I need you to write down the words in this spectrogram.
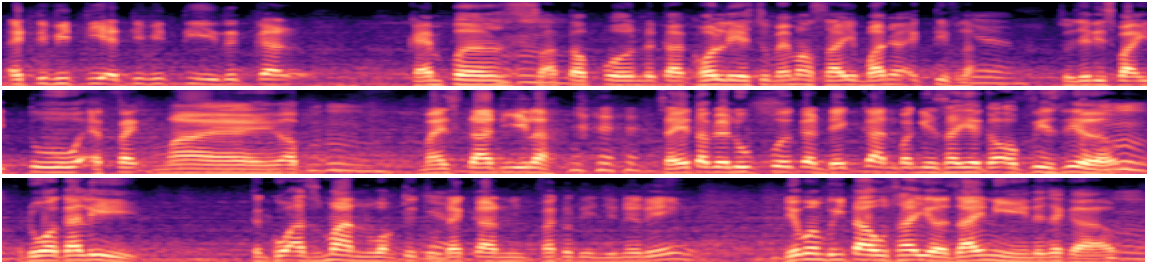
aktiviti-aktiviti dekat kampus Mm-mm. ataupun dekat college tu memang saya banyak aktif lah. Ya. So jadi sebab itu affect my uh, Mm-mm. my study lah. saya tak boleh lupakan dekan panggil saya ke office dia Mm-mm. dua kali. Tengku Azman waktu itu Ya. dekan Fakulti Engineering dia memberitahu saya Zaini dia cakap Mm-mm.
